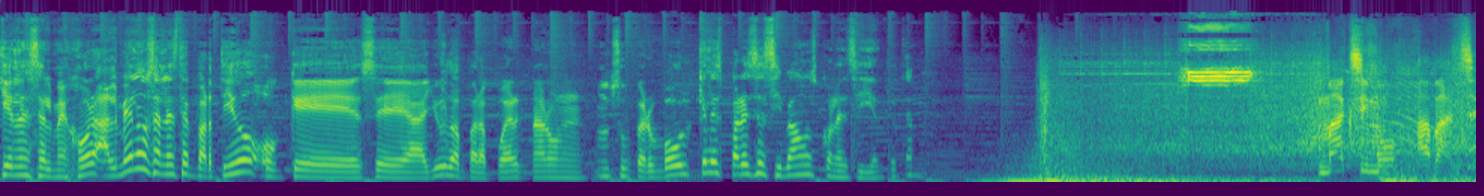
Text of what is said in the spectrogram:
quién es el mejor, al menos en este partido, o que se ayuda para poder ganar un, un Super Bowl. ¿Qué les parece si vamos con el siguiente tema? Máximo avance.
